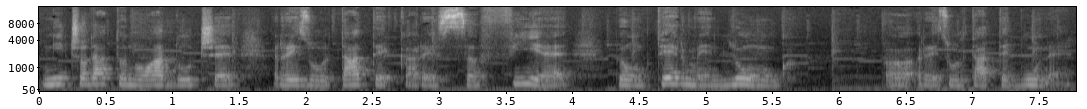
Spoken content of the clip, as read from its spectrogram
Niciodată nu aduce rezultate care să fie pe un termen lung uh, rezultate bune,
